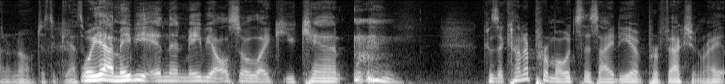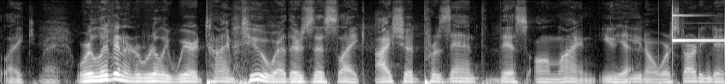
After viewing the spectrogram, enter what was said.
I don't know, just a guess. Well, yeah, maybe, and then maybe also like you can't, because it kind of promotes this idea of perfection, right? Like right. we're living in a really weird time too, where there's this like I should present this online. You, Yeah. you know, we're starting to,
